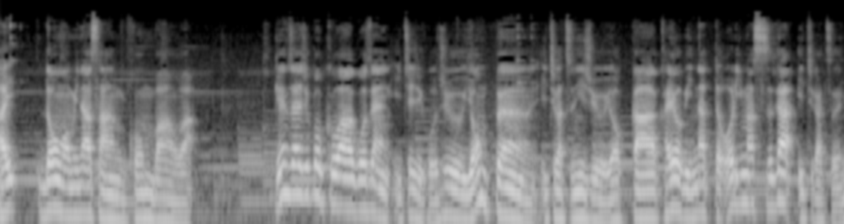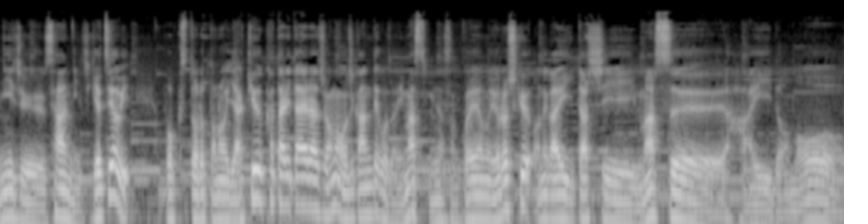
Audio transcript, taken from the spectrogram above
はいどうも皆さんこんばんは。現在時刻は午前1時54分1月24日火曜日になっておりますが1月23日月曜日フォックストロットの野球語りたいラジオのお時間でございます。皆さんこれもよろしくお願いいたします。はいどうも。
